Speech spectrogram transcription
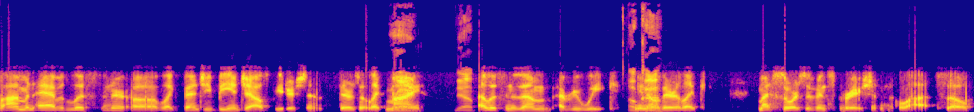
so I'm an avid listener of like Benji B and Gilles Peterson. There's a, like my, Right. yep. I listen to them every week. Okay. You know, they're like my source of inspiration a lot. So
